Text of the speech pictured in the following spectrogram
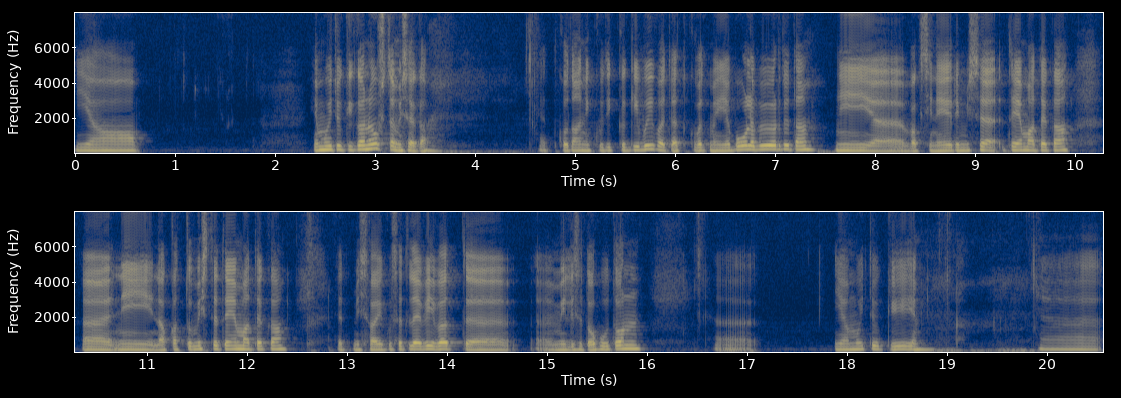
ja, ja muidugi ka nõustamisega. et kodanikud ikkagi võivad jätkuvalt meie poole pöörduda nii äh, vaktsineerimise teemadega, nii nakatumiste teemadega, et mis haigused levivad, millised ohud on ja muidugi äh,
